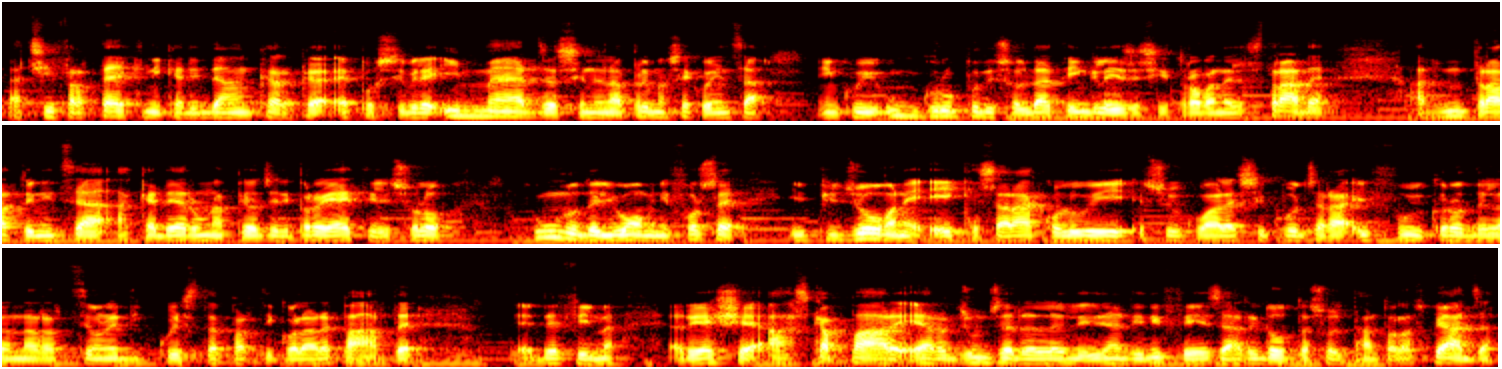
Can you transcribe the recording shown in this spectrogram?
la cifra tecnica di Dunkirk è possibile immergersi nella prima sequenza in cui un gruppo di soldati inglesi si trova nelle strade. Ad un tratto inizia a cadere una pioggia di proiettili, solo uno degli uomini, forse il più giovane e che sarà colui sul quale si poggerà il fulcro della narrazione di questa particolare parte, eh, del film riesce a scappare e a raggiungere la linea di difesa ridotta soltanto alla spiaggia.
